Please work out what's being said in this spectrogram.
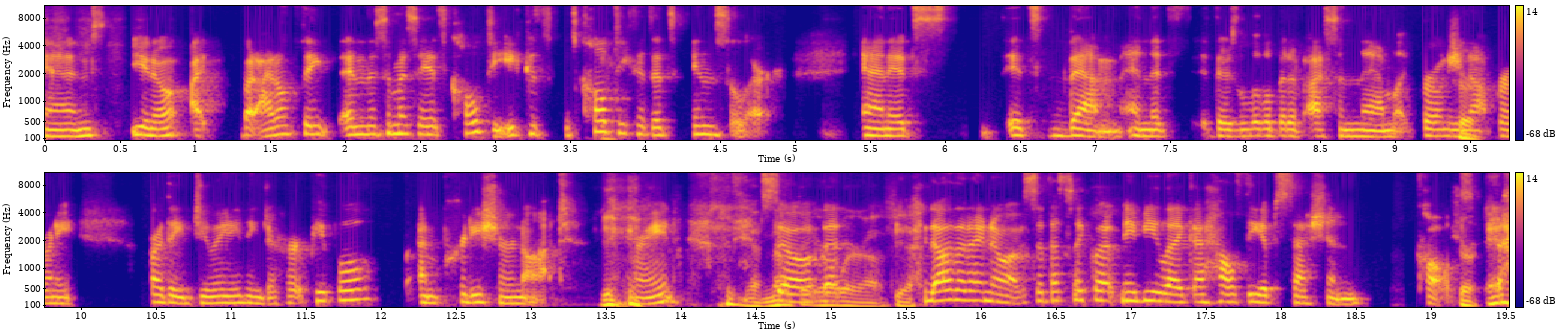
and you know, I but I don't think. And then someone say it's culty because it's culty because it's insular, and it's it's them, and it's, there's a little bit of us and them, like Brony, Sure. not Brony. Are they doing anything to hurt people? I'm pretty sure not, right? yeah not So that you're that- aware of. Yeah. Not that I know of. So that's like what maybe like a healthy obsession cult. Sure. And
